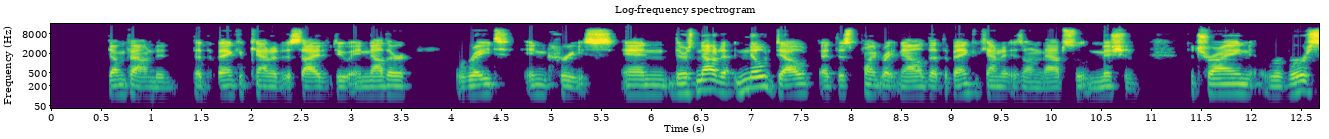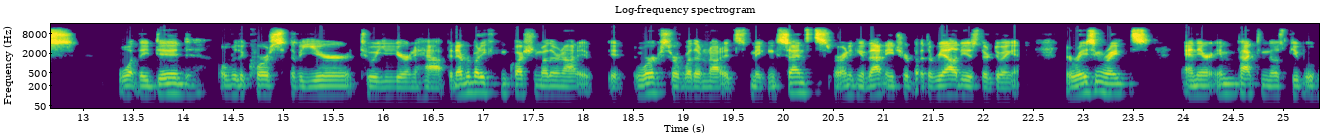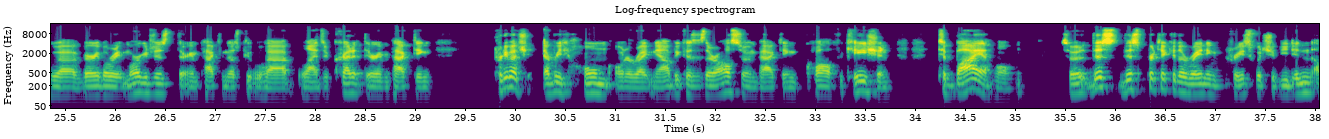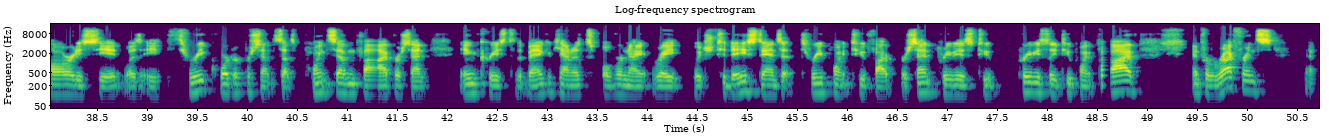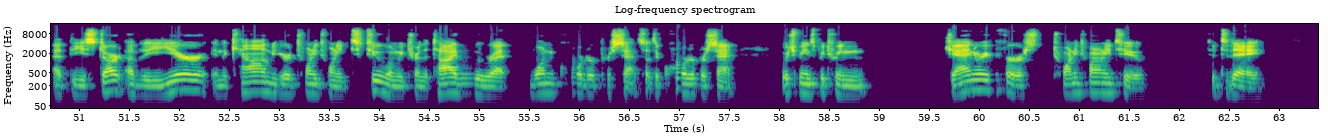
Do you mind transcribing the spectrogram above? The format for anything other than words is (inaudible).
dumbfounded that the Bank of Canada decided to do another rate increase. And there's no, no doubt at this point right now that the Bank of Canada is on an absolute mission to try and reverse what they did over the course of a year to a year and a half. And everybody can question whether or not it, it works or whether or not it's making sense or anything of that nature. But the reality is they're doing it. They're raising rates and they're impacting those people who have variable rate mortgages. They're impacting those people who have lines of credit. They're impacting pretty much every homeowner right now because they're also impacting qualification to buy a home. So this this particular rate increase, which if you didn't already see it, was a three quarter percent. So that's 0.75 percent increase to the Bank of Canada's overnight rate, which today stands at 3.25 percent, previous to previously 2.5. And for reference, at the start of the year in the calendar year 2022, when we turned the tide, we were at one quarter percent. So it's a quarter percent, which means between January 1st, 2022 to today,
